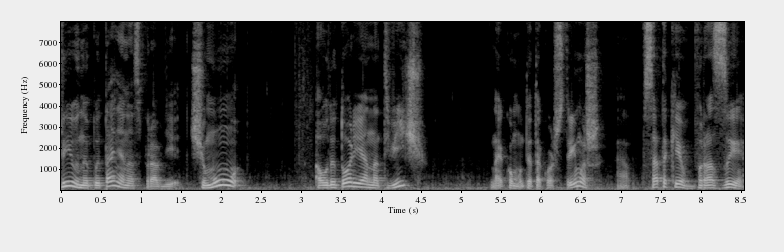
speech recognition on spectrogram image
дивне питання насправді. Чому аудиторія на Twitch, на якому ти також стрімиш, е, все-таки в рази,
